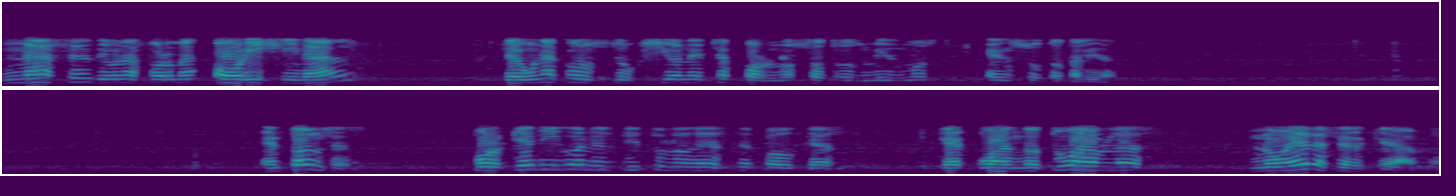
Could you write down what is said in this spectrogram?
nace de una forma original de una construcción hecha por nosotros mismos en su totalidad. Entonces, ¿por qué digo en el título de este podcast que cuando tú hablas no eres el que habla?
